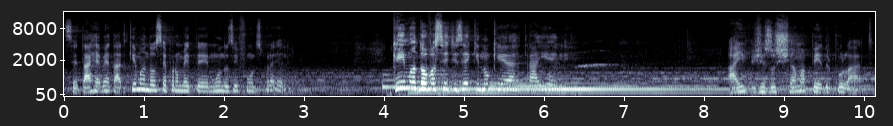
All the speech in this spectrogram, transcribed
você está arrebentado. Quem mandou você prometer mundos e fundos para ele? Quem mandou você dizer que não quer trair ele? Aí Jesus chama Pedro para o lado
